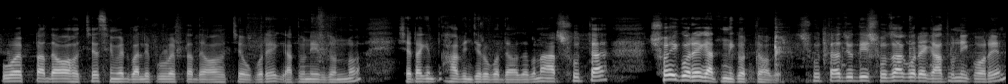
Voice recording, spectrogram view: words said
প্রলেপটা দেওয়া হচ্ছে, সিমেন্ট বালি প্রলেপটা দেওয়া হচ্ছে উপরে গাঁথুনির জন্য। সেটা কিন্তু হাফ ইঞ্চির উপর দেওয়া যাবে না। আর সুতা সই করে গাঁথনি করতে হবে। সুতা যদি সোজা করে গাঁথুনি করেন,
